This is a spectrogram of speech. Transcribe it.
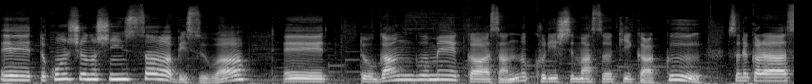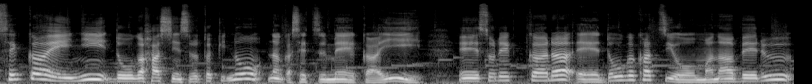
えー、っと今週の新サービスはえー、っと玩具メーカーさんのクリスマス企画それから世界に動画発信する時のなんか説明会、えー、それから、えー、動画活用を学べる、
